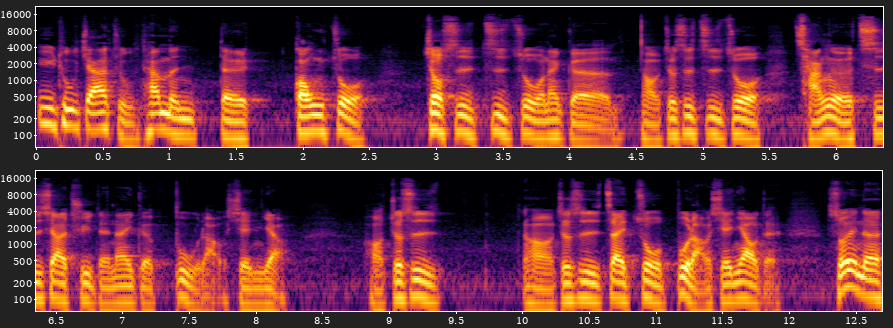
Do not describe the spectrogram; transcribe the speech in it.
玉兔家族他们的工作就是制作那个，哦，就是制作嫦娥吃下去的那个不老仙药。好，就是，哦，就是在做不老仙药的。所以呢，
